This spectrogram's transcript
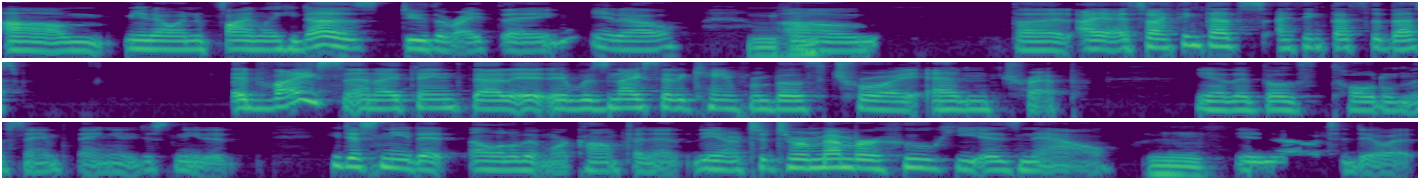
Um, you know, and finally he does do the right thing. You know, Mhm. um, but I so I think that's I think that's the best advice, and I think that it, it was nice that it came from both Troi and Trip. You know, they both told him the same thing, and he just needed he just needed a little bit more confident, you know, to to remember who he is now, Mm, you know, to do it.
